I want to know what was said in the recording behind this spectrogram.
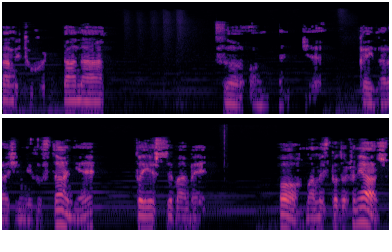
Mamy tu Horitana. Co on będzie? Okej, na razie nie zostanie. To jeszcze mamy... O, mamy spadochroniarzy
